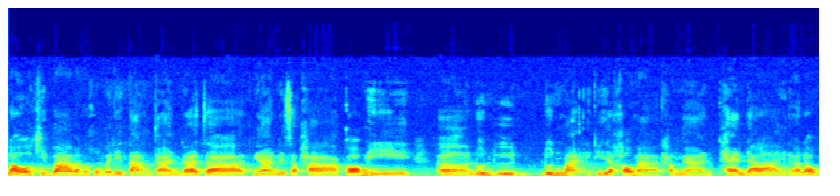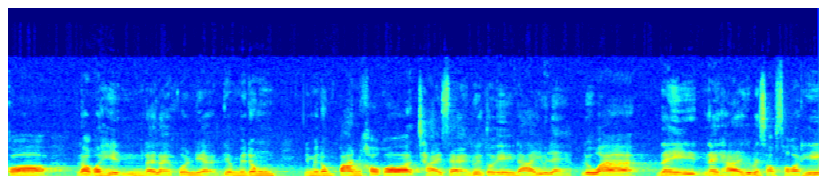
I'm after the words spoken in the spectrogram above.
เราก็คิดว่ามันก็คงไม่ได้ต่างกัน ก็อาจจะงานในสภาก็มีรุ่นอื่น รุ่นใหม่ที่จะเข้ามาทำงานแทนได้นะเราก็เราก็เห็นหลาย ๆ คนเนี่ยยังไม่ต้องยังไม่ต้องปั้นเขาก็ฉายแสงด้วยตัวเองได้อยู่แล้ว หรือว่าในในฐานะที่เป็นสสที่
